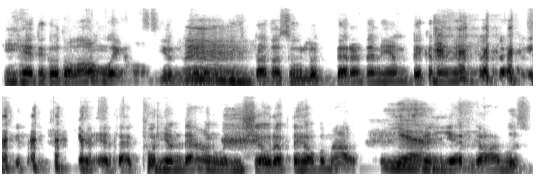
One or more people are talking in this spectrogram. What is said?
He had to go the long way home. You're mm. dealing with these mm. brothers who looked better than him, bigger than him, and in fact put him down when he showed up to help him out. Yeah. And yet God was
